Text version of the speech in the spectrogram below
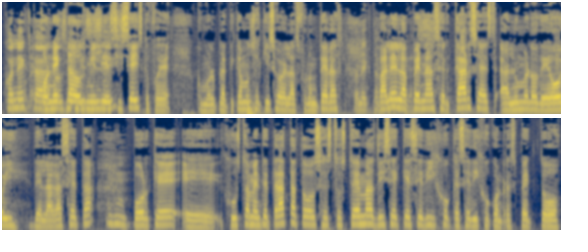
Conecta, Conecta 2016. 2016. que fue, como lo platicamos aquí sobre las fronteras. Conecta vale fronteras. la pena acercarse a este, al número de hoy de la Gaceta, uh -huh. porque eh, justamente trata todos estos temas, dice qué se dijo, qué se dijo con respecto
